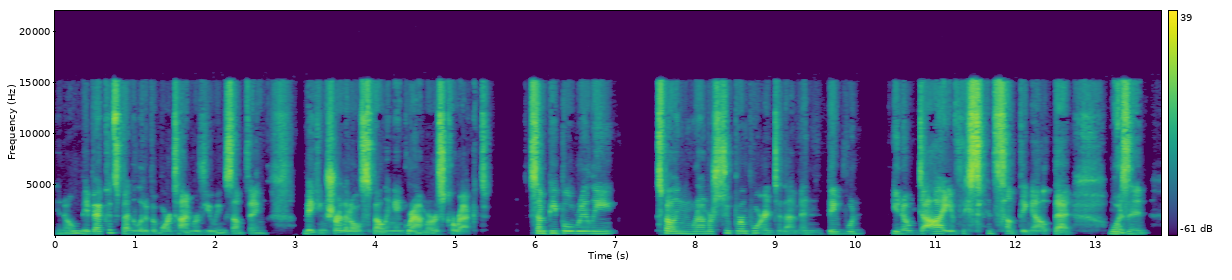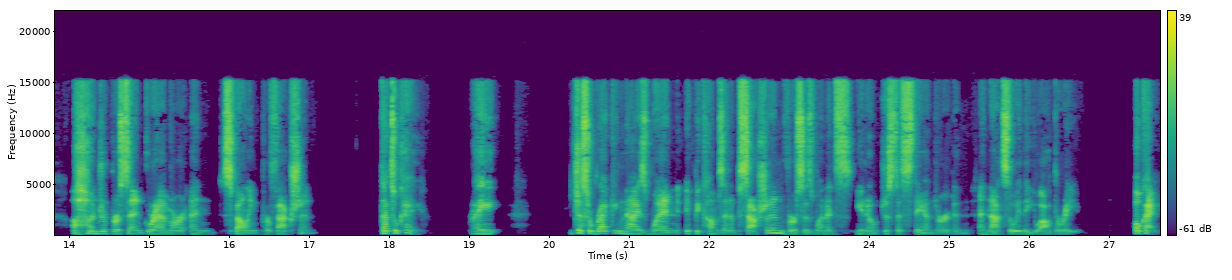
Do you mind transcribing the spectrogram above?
you know maybe i could spend a little bit more time reviewing something making sure that all spelling and grammar is correct some people really spelling and grammar is super important to them and they would you know, die if they sent something out that wasn't 100% grammar and spelling perfection. That's okay, right? Just recognize when it becomes an obsession versus when it's, you know, just a standard and and that's the way that you operate. Okay,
